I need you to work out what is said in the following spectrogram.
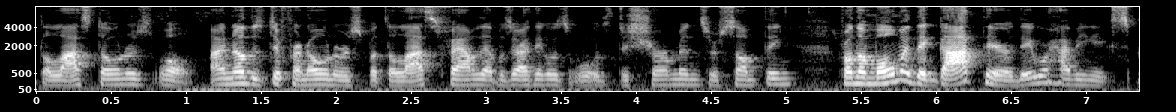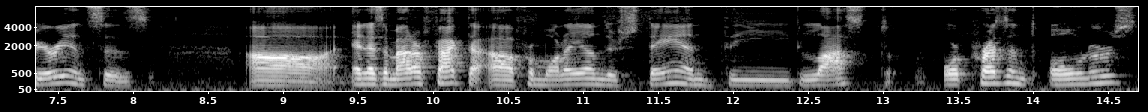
the last owners, well, I know there's different owners, but the last family that was there, I think it was what was the Shermans or something. From the moment they got there, they were having experiences. Uh, and as a matter of fact, uh, from what I understand, the last or present owners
